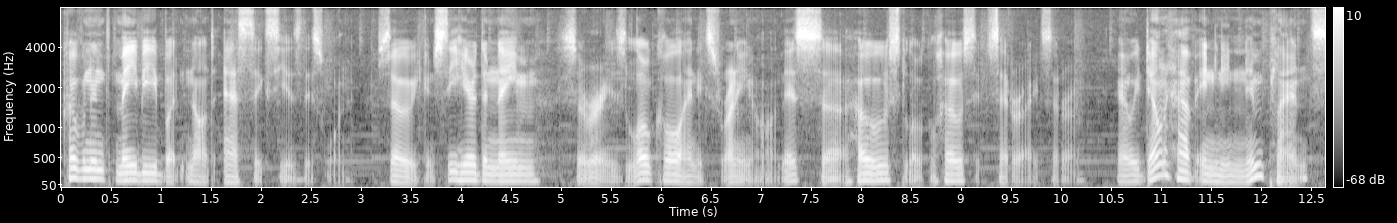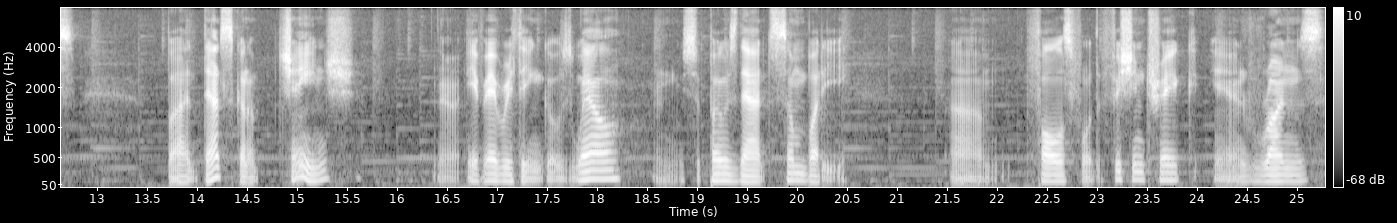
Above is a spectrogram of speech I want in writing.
Covenant maybe, but not as sexy as this one. So you can see here the name server is local and it's running on this uh, host, local host, etc, etc. And we don't have any Nimplants, but that's gonna change uh, if everything goes well. And we suppose that somebody um, falls for the phishing trick and runs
